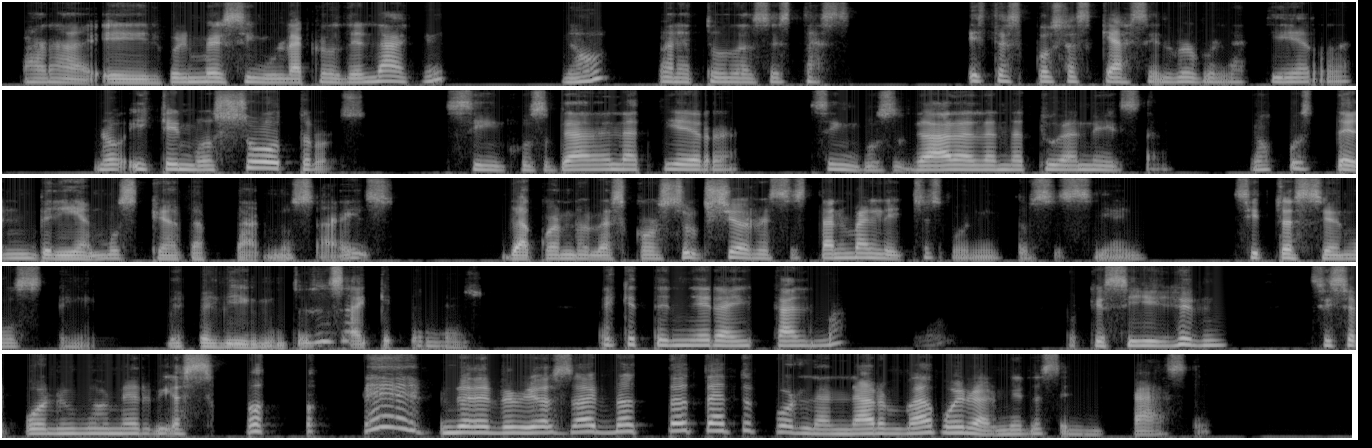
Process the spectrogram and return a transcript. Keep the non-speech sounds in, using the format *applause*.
para el primer simulacro del año, ¿no? Para todas estas, estas cosas que hacen luego la Tierra, ¿no? Y que nosotros, sin juzgar a la Tierra, sin juzgar a la naturaleza, ¿no? Pues tendríamos que adaptarnos a eso. Ya cuando las construcciones están mal hechas, bueno, entonces sí hay situaciones de, peligro. Entonces hay que tener, hay que tener ahí calma, porque si, *laughs* si se pone uno nervioso, *laughs* nervioso, no, no tanto por la alarma, bueno, al menos en mi caso,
